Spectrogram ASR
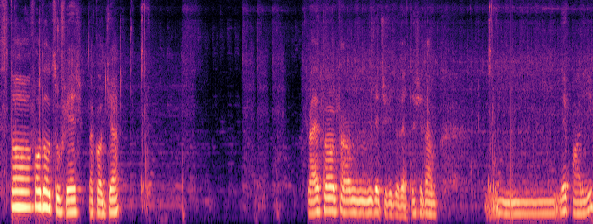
100 fodolców jeść na koncie. Ale to tam, wiecie widzowie, to się tam mm, nie pali.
